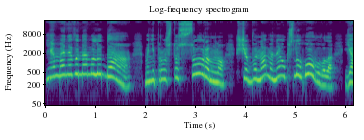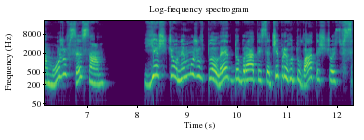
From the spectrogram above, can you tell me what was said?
Для мене вона молода. Мені просто соромно, щоб вона мене обслуговувала. Я можу все сам. Я що, не можу в туалет добратися чи приготувати щось? Все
